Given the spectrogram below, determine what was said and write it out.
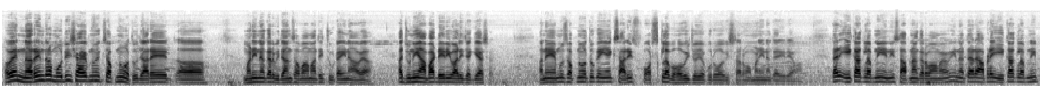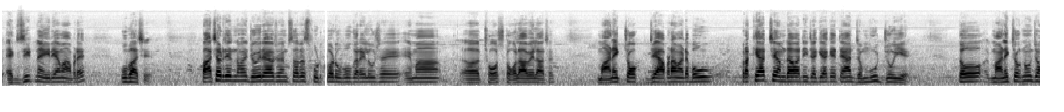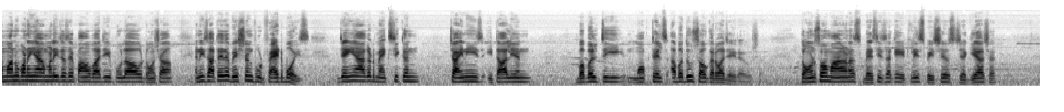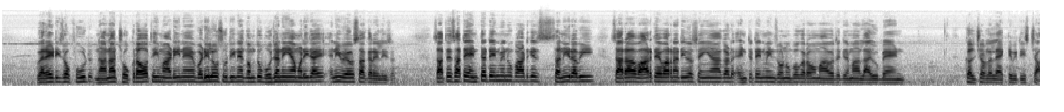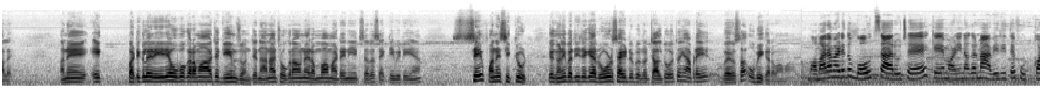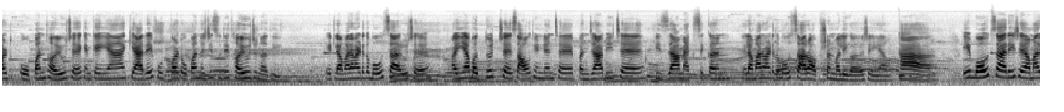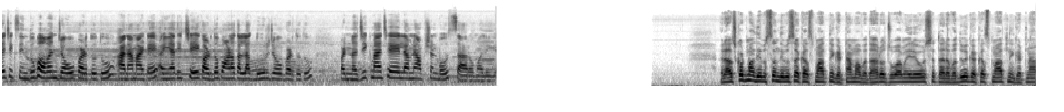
હવે નરેન્દ્ર મોદી સાહેબનું એક સપનું હતું જ્યારે મણિનગર વિધાનસભામાંથી ચૂંટાઈને આવ્યા. આ જૂની આબાદ ડેરીવાળી જગ્યા છે. અને એમનું સપનું હતું કે અહીંયા એક સારી સ્પોર્ટ્સ ક્લબ હોવી જોઈએ પૂર્વ વિસ્તારમાં, મણિનગર એરિયામાં. ત્યારે એકા ક્લબની એની સ્થાપના કરવામાં આવી અને અત્યારે આપણે એકા ક્લબની એક્ઝિટના એરિયામાં આપણે ઊભા છીએ. પાછળ જે તમે જોઈ રહ્યા છો એમ સરસ ફૂડ કોર્ટ ઊભું કરેલું છે. એમાં છ સ્ટોલ આવેલા છે. માણેક ચોક જે આપણા માટે બહુ પ્રખ્યાત છે અમદાવાદની જગ્યા કે ત્યાં જમવું જ જોઈએ. તો માણેક ચોકનું જમવાનું પણ અહીંયા મળી જશે. પાઉંભાજી, પુલાવ, ઢોસા. એની સાથે વેસ્ટર્ન ફૂડ ફેટ બોયઝ જે અહીંયા આગળ Mexican Chinese Italian bubble tea mocktails આ બધું સર્વ કરવા જઈ રહ્યું છે. ત્રણસો માણસ બેસી શકે એટલી સ્પેશિયસ જગ્યા છે. વેરાયટીઝ ઓફ ફૂડ નાના છોકરાઓથી માંડીને વડીલો સુધીને ગમતું ભોજન અહીંયા મળી જાય એની વ્યવસ્થા કરેલી છે. સાથે સાથે એન્ટરટેનમેન્ટનું પાર્ટ કે શનિ, રવિ સારા વાર તહેવારના દિવસે અહીંયા આગળ એન્ટરટેનમેન્ટ ઝોન ઊભો કરવામાં આવ્યો છે જેમાં લાઈવ બેન્ડ કલ્ચરલ એક્ટિવિટીઝ ચાલે. અને એક પર્ટિક્યુલર એરિયા ઊભો કરવામાં આવે છે ગેમ ઝોન જે નાના છોકરાઓને રમવા માટેની એક સરસ એક્ટિવિટી અહીંયા સેફ અને સિક્યુર્ડ કે ઘણી બધી જગ્યાએ રોડ સાઈડ ચાલતું હોય તો અહીં આપણે વ્યવસ્થા ઊભી કરવામાં અમારા માટે તો બહુ જ સારું છે કે મણિનગરમાં આવી રીતે ફૂડ કોર્ટ ઓપન થયું છે. કેમ કે અહીંયા ક્યારેય ફૂડ કોર્ટ ઓપન હજી સુધી થયું જ નથી. એટલે અમારા માટે તો બહુ જ સારું છે. અહીંયા બધું જ છે. સાઉથ ઇન્ડિયન છે પંજાબી છે પિઝા મેક્સિકન એટલે અમારા માટે તો બહુ જ સારો ઓપ્શન મળી ગયો છે અહીંયા. હા. એ બહુ જ સારી છે. અમારે છેક સિંધુ ભવન જવું પડતું હતું. આના માટે અહીંયાથી છેક અડધો પોણો કલાક દૂર જવું પડતું હતું. પણ નજીકમાં છે એટલે અમને ઓપ્શન બહુ જ સારો મળી ગયો. રાજકોટમાં દિવસે દિવસે અકસ્માતની ઘટનામાં વધારો જોવા મળી રહ્યો છે. ત્યારે વધુ એક અકસ્માતની ઘટના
